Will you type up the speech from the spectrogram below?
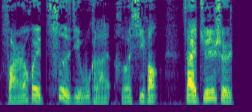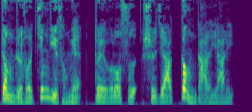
反而会刺激乌克兰和西方在军事、政治和经济层面对俄罗斯施加更大的压力。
